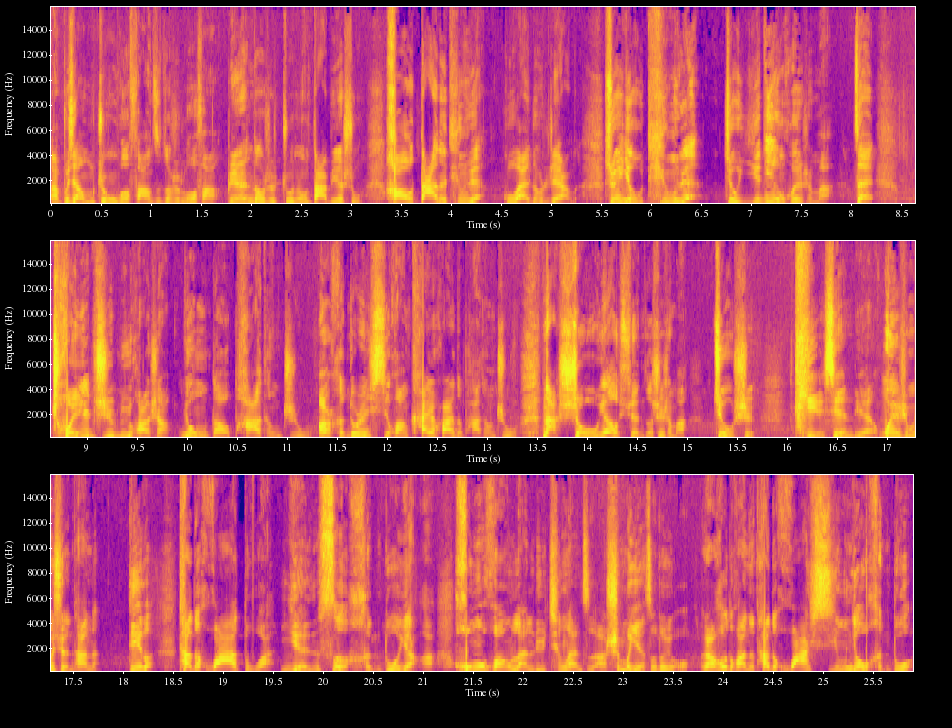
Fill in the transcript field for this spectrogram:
啊，不像我们中国房子都是楼房，别人都是住那种大别墅，好大的庭院，国外都是这样的。所以有庭院就一定会什么，在垂直绿化上用到爬藤植物，而很多人喜欢开花的爬藤植物，那首要选择是什么？就是铁线莲。为什么选它呢？第一个，它的花朵啊颜色很多样啊，红黄蓝绿青蓝紫啊，什么颜色都有。然后的话呢，它的花型又很多，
